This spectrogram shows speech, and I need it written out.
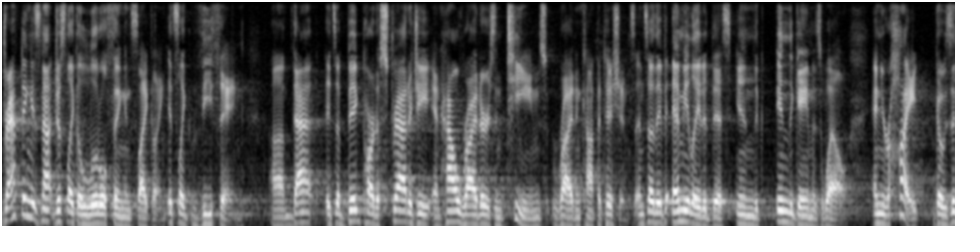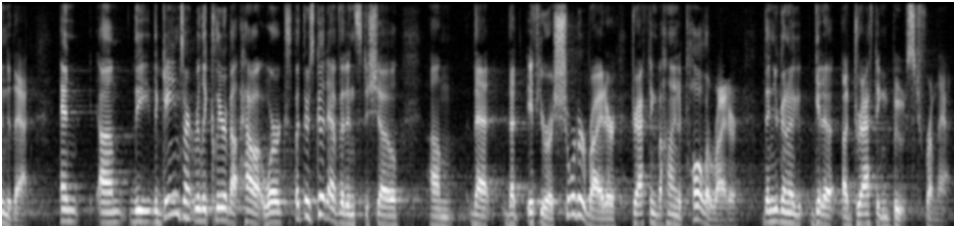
Drafting is not just like a little thing in cycling. It's like the thing. Um, that it's a big part of strategy and how riders and teams ride in competitions. And so they've emulated this in the, in the game as well. And your height goes into that. And um, the, the games aren't really clear about how it works, but there's good evidence to show um, that, that if you're a shorter rider drafting behind a taller rider, then you're going to get a, a drafting boost from that.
